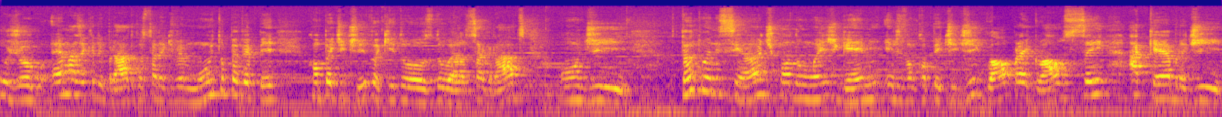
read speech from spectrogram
o jogo é mais equilibrado, gostaria de ver muito PVP competitivo aqui dos Duelos Sagrados, onde tanto o iniciante quanto o endgame eles vão competir de igual para igual, sem a quebra de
